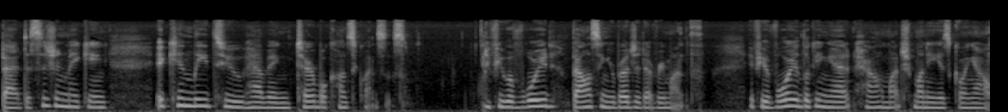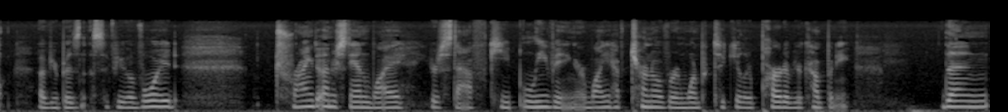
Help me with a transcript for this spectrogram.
bad decision making, it can lead to having terrible consequences. If you avoid balancing your budget every month, if you avoid looking at how much money is going out of your business, if you avoid trying to understand why your staff keep leaving or why you have turnover in one particular part of your company, then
